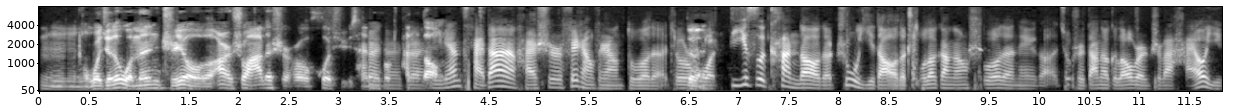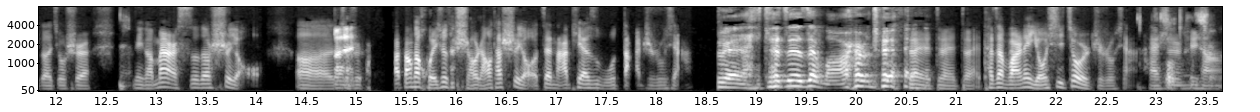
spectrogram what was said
嗯，我觉得我们只有二刷的时候或许才能够看到。里面彩蛋还是非常非常多的，就是我第一次看到的、注意到的，除了刚刚说的那个就是 Donald Glover 之外，还有一个就是那个迈尔斯的室友，呃，就是他当他回去的时候，然后他室友在拿 PS 五打蜘蛛侠，对，他在在玩儿，对，对对对，他在玩那游戏就是蜘蛛侠，还是非常。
